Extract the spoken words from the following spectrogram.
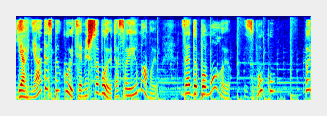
Ягнята спілкуються між собою та своєю мамою за допомогою звуку Б.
